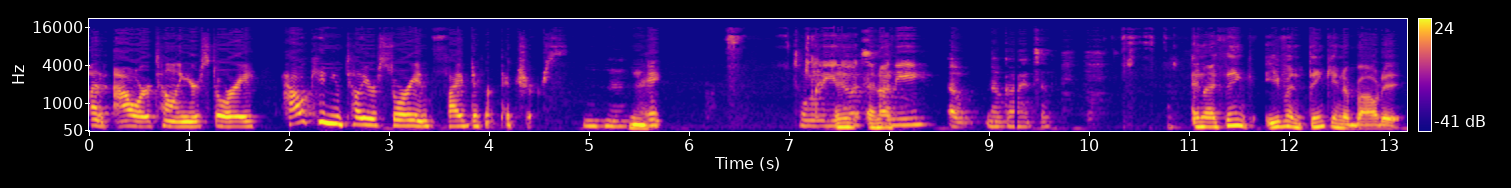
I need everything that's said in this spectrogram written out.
an hour telling your story. How can you tell your story in five different pictures? Mm-hmm. Right? Totally. You and, know, it's funny. I, oh, no, go ahead, Seth. And I think even thinking about it,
